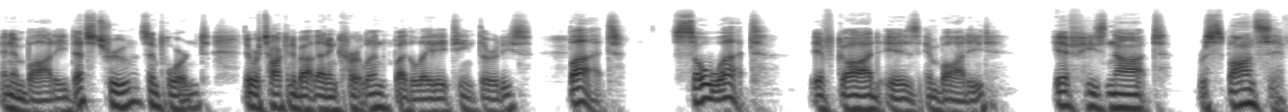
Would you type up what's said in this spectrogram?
and embodied. That's true, it's important. They were talking about that in Kirtland by the late 1830s. But so what if God is embodied, if he's not responsive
